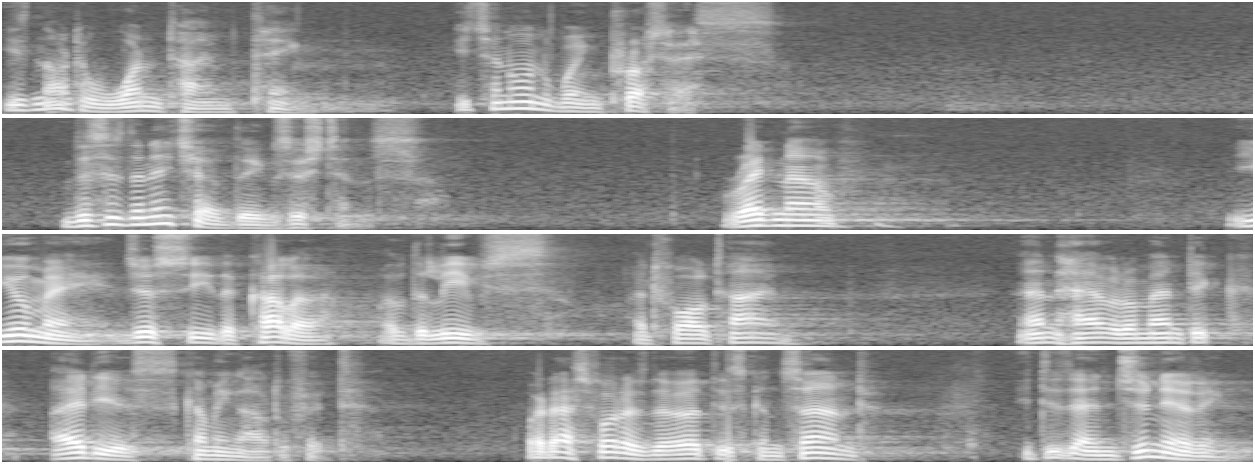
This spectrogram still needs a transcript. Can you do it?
is not a one-time thing, it's an ongoing process. This is the nature of the existence. Right now, you may just see the color of the leaves at fall time and have romantic ideas coming out of it. But as far as the earth is concerned, it is engineering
